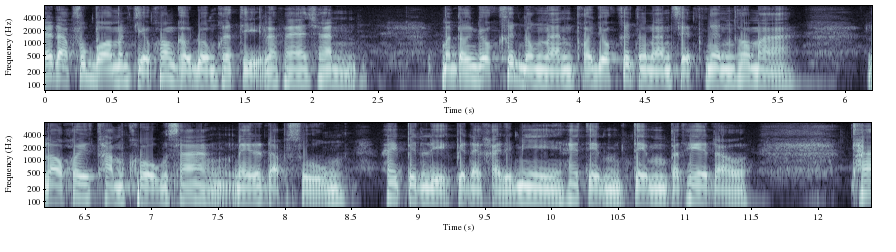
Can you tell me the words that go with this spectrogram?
ระดับฟุตบอลมันเกี่ยวข้องกับอุดมคติและแพชชั่น มันต้องยกขึ้นตรงนั้น พอยกขึ้นตรงนั้นเสร็จเงินเข้ามา เราค่อยทำโครงสร้างในระดับสูง ให้เป็นลีกเป็นอะคาเดมีให้เต็มเต็มประเทศเรา ถ้า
